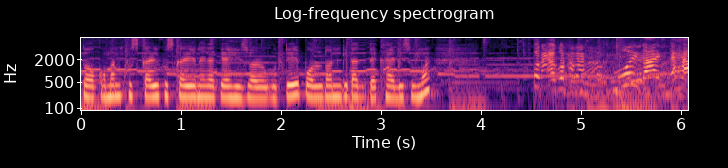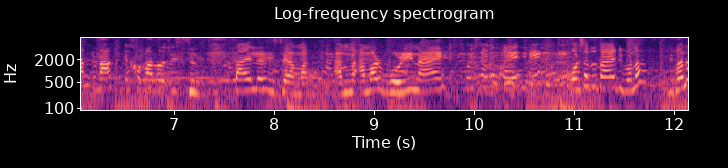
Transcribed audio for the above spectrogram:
তো অকণমান খোজকাঢ়ি খোজকাঢ়ি এনেকুৱাকৈ আহিছোঁ আৰু গোটেই পল্টনকেইটাক দেখাই দিছোঁ মই আহিছোঁ তাই লৈ আহিছে আমাক। আম- আমাৰ ভৰি নাই। পইচাটো তাই দিব ন? দিব ন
